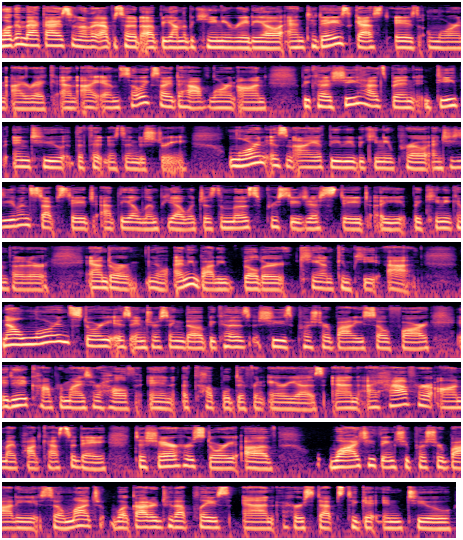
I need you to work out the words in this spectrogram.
Welcome back, guys, to another episode of Beyond the Bikini Radio. And today's guest is Lauren Eyrich. And I am so excited to have Lauren on because she has been deep into the fitness industry. Lauren is an IFBB bikini pro, and she's even stepped stage at the Olympia, which is the most prestigious stage a bikini competitor and or you know any bodybuilder can compete at. Now, Lauren's story is interesting though because she's pushed her body so far. It did compromise her health in a couple different areas, and I have her on my podcast today to share her story of why she thinks she pushed her body so much, what got her to that place, and her steps to get into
